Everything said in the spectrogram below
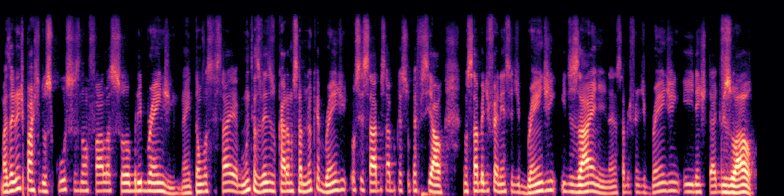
mas a grande parte dos cursos não fala sobre branding, né? Então você sai, muitas vezes o cara não sabe nem o que é branding, ou se sabe, sabe o que é superficial, não sabe a diferença de branding e design, né? Não sabe a diferença de branding e identidade visual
